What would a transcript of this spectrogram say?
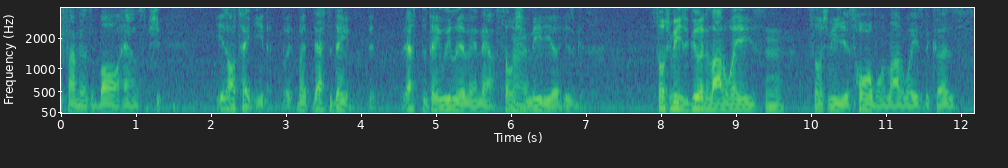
five minutes of ball handling some shit it don't take you know but but that's the day that's the day we live in now social Right. media is social media is good in a lot of ways Mm. social media is horrible in a lot of ways because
